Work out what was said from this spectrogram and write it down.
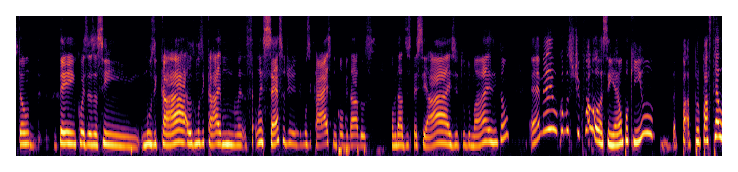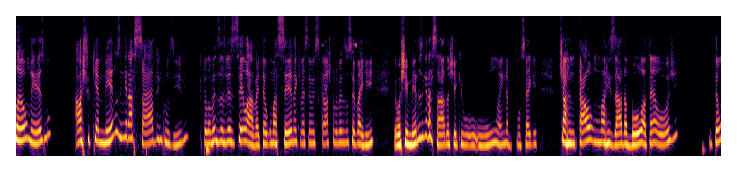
Então, tem coisas assim, musicais, os musicais, um excesso de, de, musicais com convidados, convidados especiais e tudo mais. Então, é meio como o Chico falou, assim, é um pouquinho pro pastelão mesmo. Acho que é menos engraçado, inclusive. Que pelo menos às vezes, sei lá, vai ter alguma cena que vai ser um scratch, pelo menos você vai rir. Eu achei menos engraçado, achei que o, o 1 ainda consegue te arrancar uma risada boa até hoje. Então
